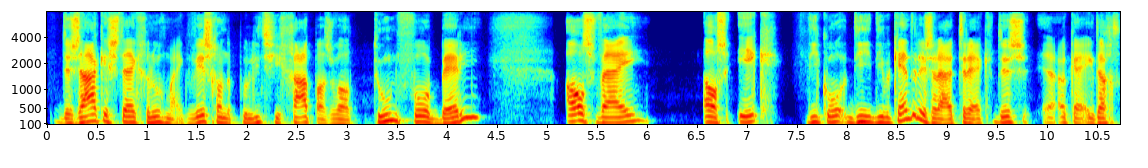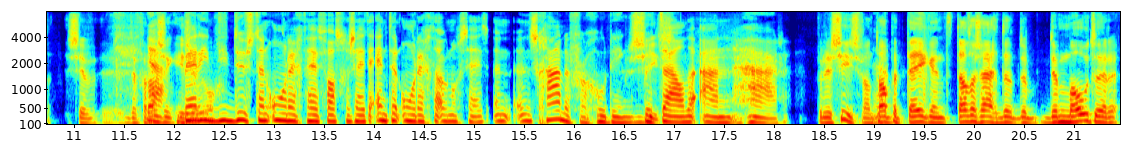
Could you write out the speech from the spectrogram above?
De zaak is sterk genoeg, maar ik wist gewoon: de politie gaat pas wat doen voor Barry. Als wij, als ik, die, die, die bekentenis eruit trek. Dus uh, oké, okay, ik dacht: ze, de verrassing ja, is Barry er nog. die dus ten onrechte heeft vastgezeten. En ten onrechte ook nog steeds een, een schadevergoeding Precies. betaalde aan haar. Precies, want ja. dat betekent, dat was eigenlijk de, de, de motor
